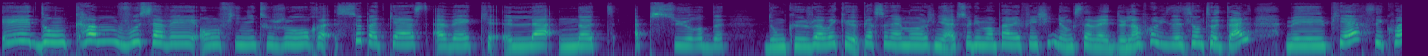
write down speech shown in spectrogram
Et donc, comme vous savez, on finit toujours ce podcast avec la note absurde. Donc, euh, je dois avouer que personnellement, je n'y ai absolument pas réfléchi, donc ça va être de l'improvisation totale. Mais Pierre, c'est quoi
